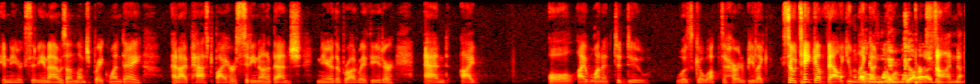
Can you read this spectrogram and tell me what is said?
in New York City, and I was on lunch break one day, and I passed by her sitting on a bench near the Broadway theater, and I, all I wanted to do was go up to her and be like, "So take a Valium like Oh a normal God. person,"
